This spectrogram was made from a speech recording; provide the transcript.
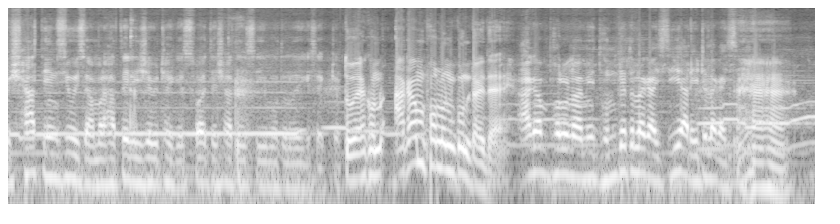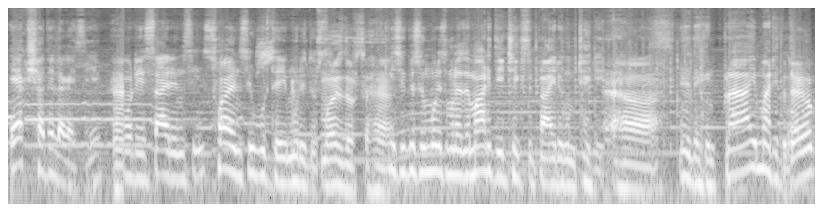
মোটামুটি সাত ইঞ্চি হয়েছে আমার হাতের হিসেবে থেকে সাত ইঞ্চি মতন হয়ে গেছে একটা। তো এখন আগাম ফলন দেয়? আগাম ফলন আমি ধূমকেতু লাগাইছি আর এটা লাগাইছি। হ্যাঁ হ্যাঁ। একসাথে লাগাইছি। মোটামুটি চার ইঞ্চি ছয় ইঞ্চি উপর থেকে মরিচ ধরছে। মরিচ ধরছে হ্যাঁ। কিছু কিছু মরিচ মানে যে মাটিতে ঠেকছে প্রায় এরকম ঠেকে। হ্যাঁ। এই দেখেন প্রায় মাটিতে। যাই হোক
